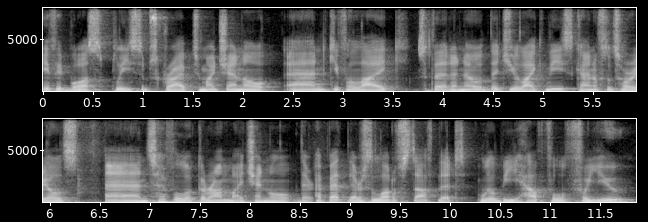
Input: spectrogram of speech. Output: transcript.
if it was, please subscribe to my channel and give a like so that I know that you like these kind of tutorials and have a look around my channel. There, I bet there's a lot of stuff that will be helpful for you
